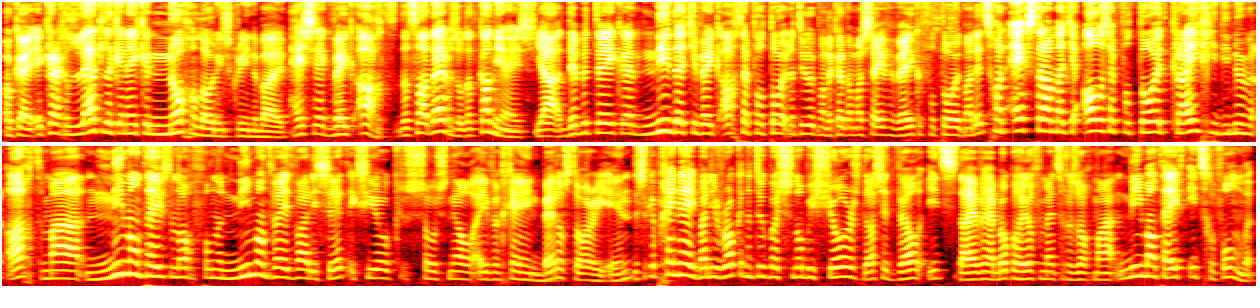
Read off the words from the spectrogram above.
Oké, ik krijg letterlijk in één keer nog een loading screen erbij. Hashtag week 8. Dat slaat nergens op. Dat kan niet eens. Ja, dit betekent niet dat je week 8 hebt voltooid natuurlijk. Want ik heb dan maar 7 weken voltooid. Maar dit is gewoon extra. Omdat je alles hebt voltooid, krijg je die nummer 8. Maar niemand heeft hem nog gevonden. Niemand weet waar die zit. Ik zie ook zo snel even geen battle story in. Dus ik heb geen idee. Bij die Rocket natuurlijk bij Snobby Shores. Daar zit wel iets. Daar hebben ook al heel veel mensen gezocht. Maar niemand heeft iets gevonden.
